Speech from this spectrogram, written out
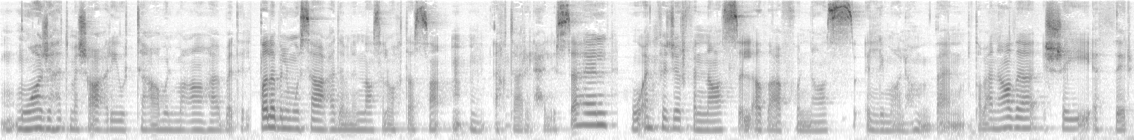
مواجهة مشاعري والتعامل معها بدل طلب المساعدة من الناس المختصة. أختار الحل السهل وأنفجر في الناس الأضعف والناس اللي ما لهم ذنب. طبعا هذا الشيء يأثر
